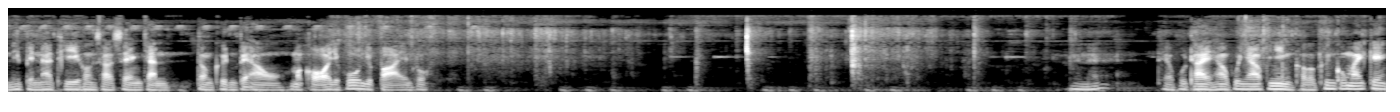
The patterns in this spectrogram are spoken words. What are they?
นนี้เป็นหน้าที่ของสาวแสงจันทร์ต้องขึ้นไปเอา มาขออยู่พูดอยู่ปลายพวกนี่นะแถวผู้ไทยเฮาผู้ยาวผู้หญิงเขาก็ขึ้นกงไม้เก่ง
